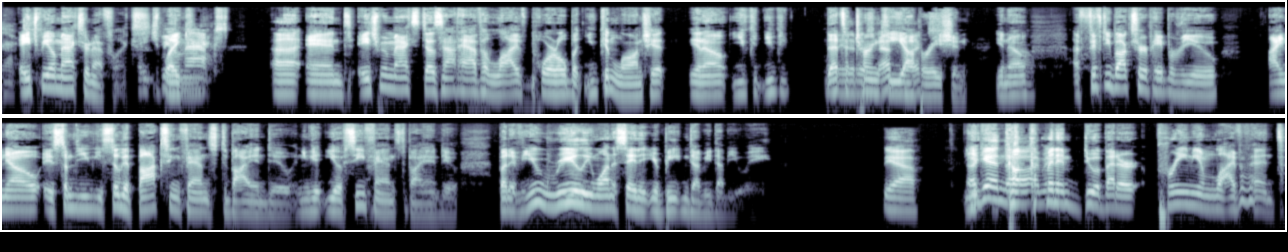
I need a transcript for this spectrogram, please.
Max. HBO Max or Netflix. HBO like, Max. uh, and HBO Max does not have a live portal, but you can launch it. You know, you could you could. That's a Neither does turnkey operation. You know, Yeah. a fifty bucks for a pay per view. I know is something you can still get boxing fans to buy and do, and you get UFC fans to buy and do. But if you really want to say that you're beating WWE, Yeah. You Again, come, though, I mean- in and do a better premium live event.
